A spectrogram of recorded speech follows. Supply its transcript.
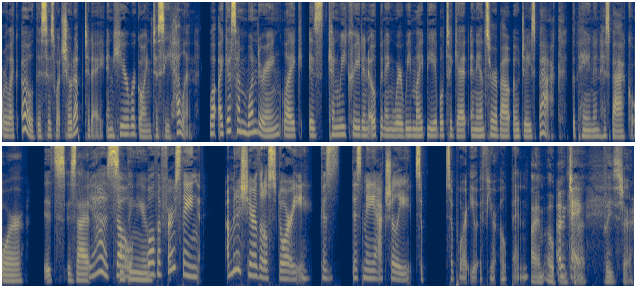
we're like oh this is what showed up today and here we're going to see helen well i guess i'm wondering like is can we create an opening where we might be able to get an answer about oj's back the pain in his back or it's is that yeah. So, something you- well, the first thing I'm going to share a little story because this may actually su- support you if you're open. I am open Okay. to it. Please share.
